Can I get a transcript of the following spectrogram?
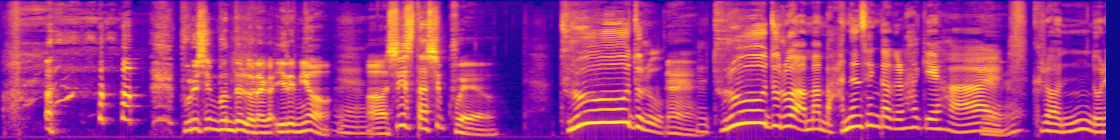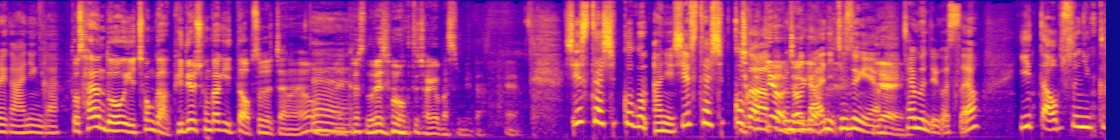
부르신 분들 노래가 이름이요. 예. 아, 시스타 19예요. 두루두루. 네. 예, 두루두루 아마 많은 생각을 하게 할 네. 그런 노래가 아닌가. 또 사연도 이 총각, 비디오 총각이 있다 없어졌잖아요. 네. 네, 그래서 노래 제목도 정해봤습니다. 예. 시스타 19금, 아니, 시스타 19가 저기요, 부릅니다. 저기요. 아니, 죄송해요. 예. 잘못 읽었어요. 있다 없으니까.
